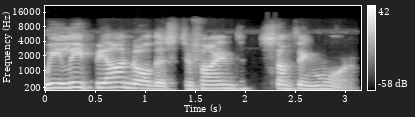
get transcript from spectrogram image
We leap beyond all this to find something more.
